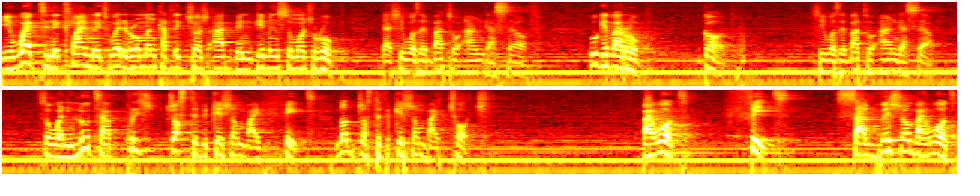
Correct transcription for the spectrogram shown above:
He worked in a climate where the Roman Catholic Church had been given so much rope that she was about to hang herself. Who gave her rope? God. She was about to hang herself. So when Luther preached justification by faith, not justification by church. By what? Faith. Salvation by what?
